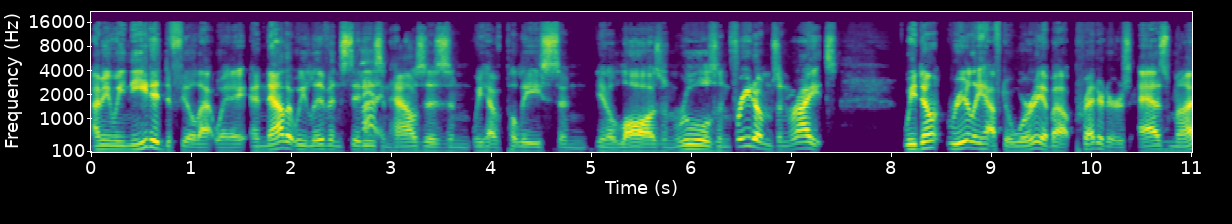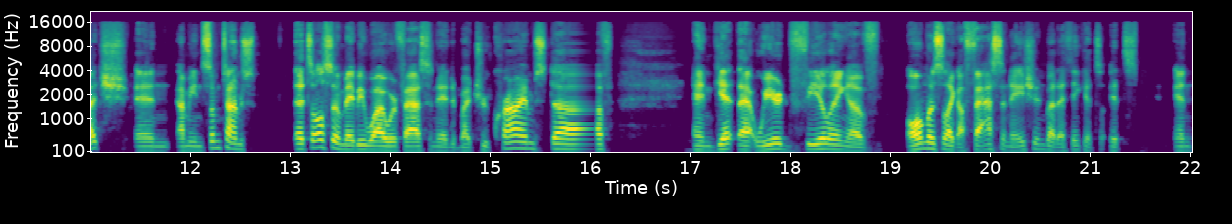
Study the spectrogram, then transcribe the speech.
I mean, we needed to feel that way. And now that we live in cities Right. and houses and we have police and, you know, laws and rules and freedoms and rights, we don't really have to worry about predators as much. And I mean, sometimes that's also maybe why we're fascinated by true crime stuff and get that weird feeling of almost like a fascination, but I think it's it's and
